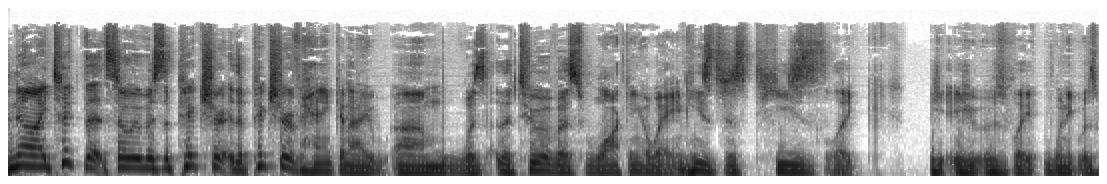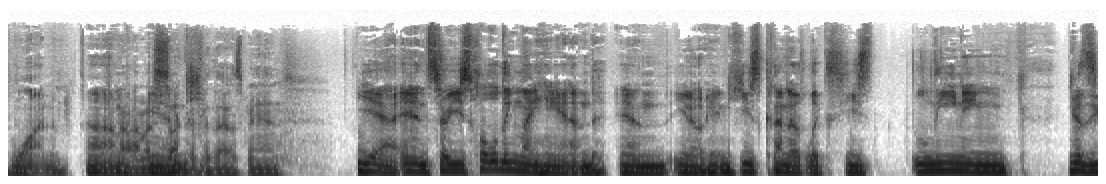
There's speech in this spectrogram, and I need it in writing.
No, I took the so it was the picture. The picture of Hank and I um, was the two of us walking away, and he's just he's like he, he was late when he was one. Um, Oh, I'm a sucker for those, man. Yeah, and so he's holding my hand, and you know, and he's kind of like he's leaning because he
